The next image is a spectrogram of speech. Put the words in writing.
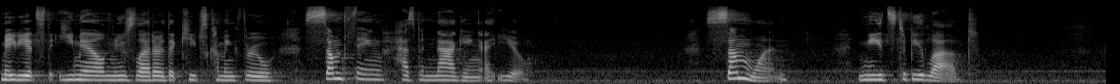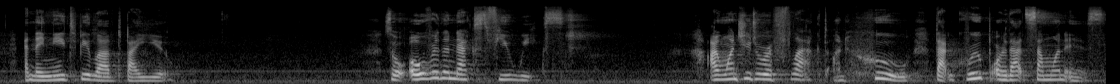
Maybe it's the email newsletter that keeps coming through. Something has been nagging at you. Someone needs to be loved, and they need to be loved by you. So, over the next few weeks, I want you to reflect on who that group or that someone is.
